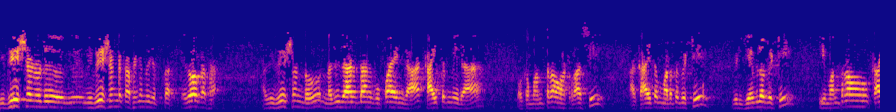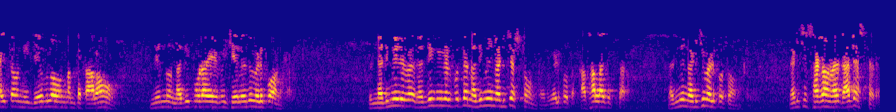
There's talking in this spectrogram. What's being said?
విభీషణుడు విభీషణుడు కథ కింద చెప్తారు. ఏదో కథ. ఆ విభీషణుడు నది దాటడానికి ఉపాయంగా కాగితం మీద ఒక మంత్రం ఒకటి రాసి ఆ కాగితం మడత పెట్టి వీడి జేబులో పెట్టి ఈ మంత్రం కాగితం నీ జేబులో ఉన్నంత కాలం నిన్ను నది కూడా ఏమీ చేయలేదు వెళ్ళిపో అంటాడు నది మీద నదికి వెళ్ళిపోతే నది మీద నడిచేస్తూ ఉంటాడు వెళ్ళిపోతాడు. కథ అలా చెప్తారు. నది మీద నడిచి వెళ్ళిపోతూ ఉంటాడు. నడిచి సగం దాటేస్తాడు.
